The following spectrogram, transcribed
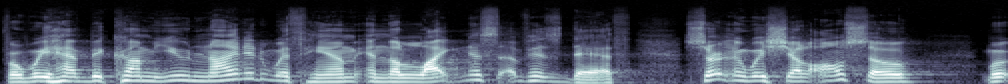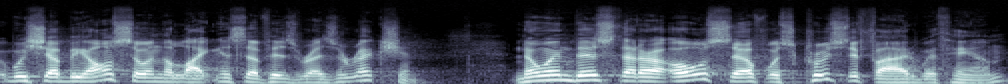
For we have become united with him in the likeness of his death. Certainly, we shall also we shall be also in the likeness of his resurrection knowing this that our old self was crucified with him,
